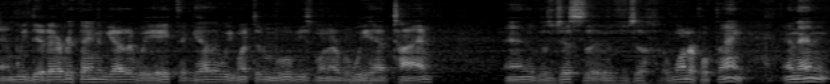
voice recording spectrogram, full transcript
And we did everything together. We ate together. We went to the movies whenever we had time, and it was just it was just a wonderful thing. And then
